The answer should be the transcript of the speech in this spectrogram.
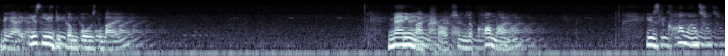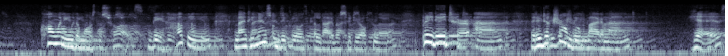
they are easily decomposed by many microbes in the common is the common common in the most soils. They help in maintenance of the ecological diversity of the predator and reduction of the environment. Yes,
